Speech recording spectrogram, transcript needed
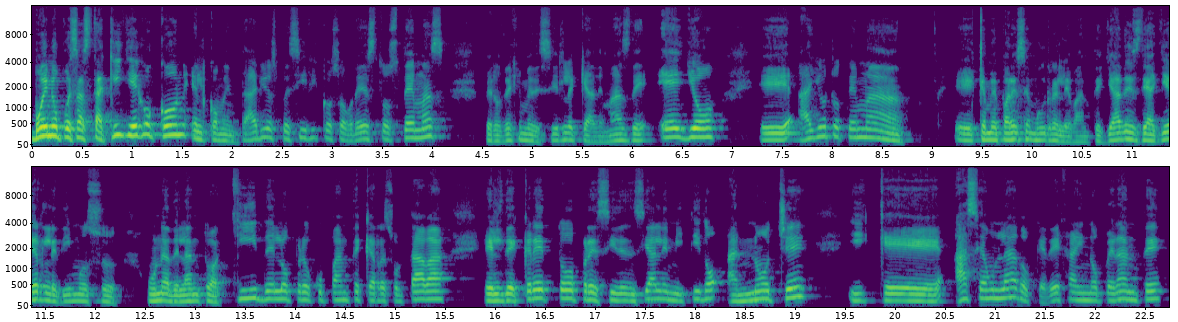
Bueno, pues hasta aquí llego con el comentario específico sobre estos temas, pero déjeme decirle que además de ello, eh, hay otro tema eh, que me parece muy relevante. Ya desde ayer le dimos uh, un adelanto aquí de lo preocupante que resultaba el decreto presidencial emitido anoche y que hace a un lado, que deja inoperante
